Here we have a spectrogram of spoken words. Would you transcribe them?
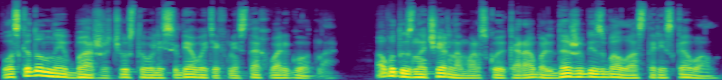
Плоскодонные баржи чувствовали себя в этих местах вольготно, а вот изначально морской корабль даже без балласта рисковал.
